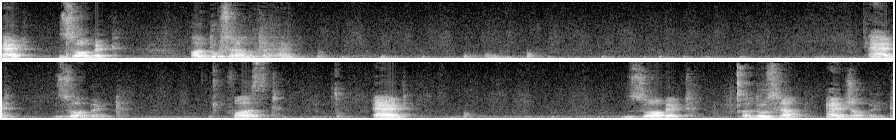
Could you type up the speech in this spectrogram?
एडजॉर्बिट और दूसरा होता है एडजॉर्बेंट फ़र्स्ट एड जॉबेट और दूसरा एडजॉर्बेंट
